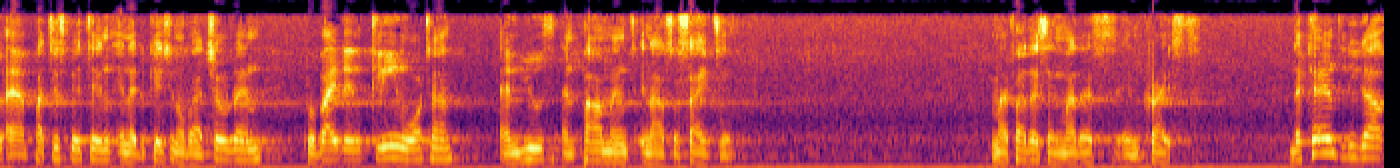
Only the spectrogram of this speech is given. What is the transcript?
uh, participating in education of our children, providing clean water, and youth empowerment in our society. My fathers and mothers in Christ. The current legal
